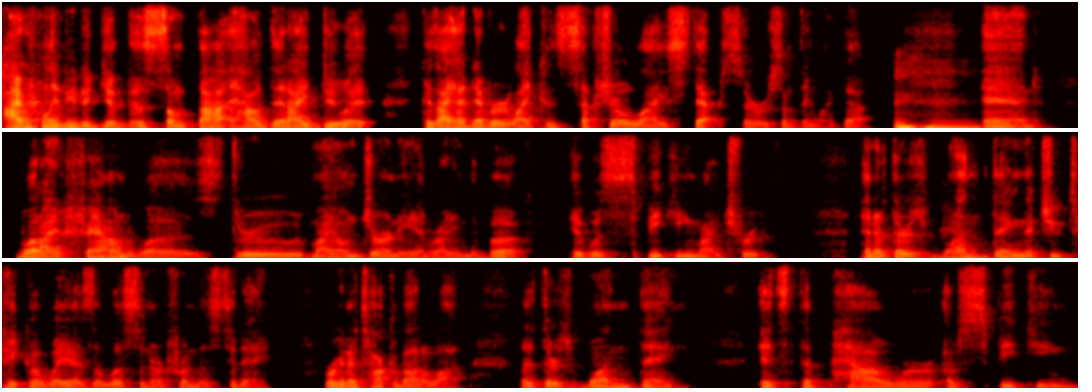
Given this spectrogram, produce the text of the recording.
I really need to give this some thought. How did I do it? Because I had never like conceptualized steps or something like that. Mm-hmm. And what I found was through my own journey and writing the book, it was speaking my truth. And if there's one thing that you take away as a listener from this today, we're going to talk about a lot, but if there's one thing it's the power of speaking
